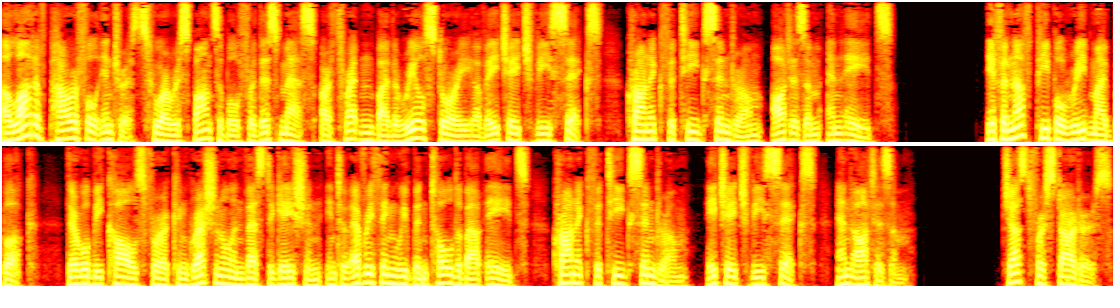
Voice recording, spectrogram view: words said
A lot of powerful interests who are responsible for this mess are threatened by the real story of HHV6, chronic fatigue syndrome, autism and AIDS. If enough people read my book, there will be calls for a congressional investigation into everything we've been told about AIDS, chronic fatigue syndrome, HHV6, and autism. Just for starters,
